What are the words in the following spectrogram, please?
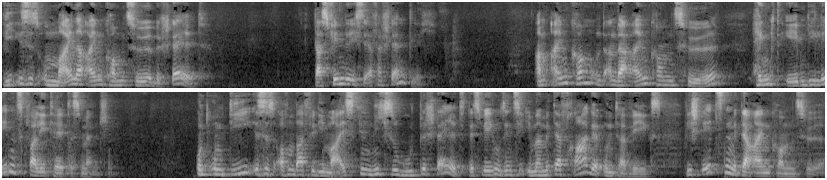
wie ist es um meine Einkommenshöhe bestellt, das finde ich sehr verständlich. Am Einkommen und an der Einkommenshöhe hängt eben die Lebensqualität des Menschen. Und um die ist es offenbar für die meisten nicht so gut bestellt. Deswegen sind sie immer mit der Frage unterwegs. Wie steht es denn mit der Einkommenshöhe?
